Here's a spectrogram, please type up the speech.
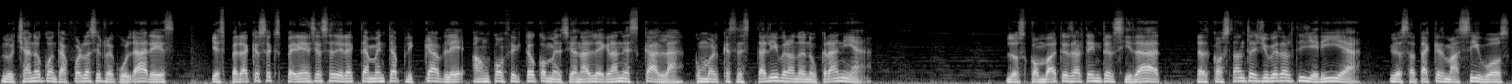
luchando contra fuerzas irregulares, y esperar que su experiencia sea directamente aplicable a un conflicto convencional de gran escala como el que se está librando en Ucrania. Los combates de alta intensidad, las constantes lluvias de artillería y los ataques masivos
